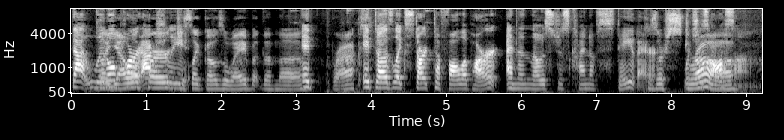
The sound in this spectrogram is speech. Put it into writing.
that little part, part, actually just like goes away, but then the It- bracts. it does like start to fall apart and then those just kind of stay there they're straw, which is awesome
